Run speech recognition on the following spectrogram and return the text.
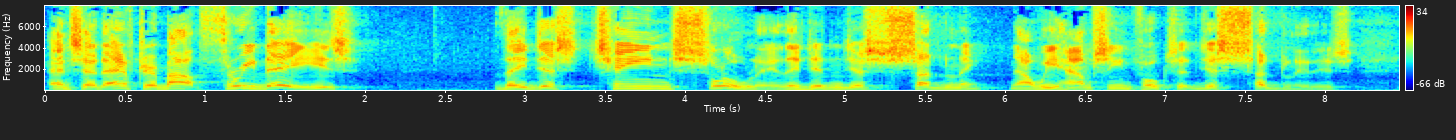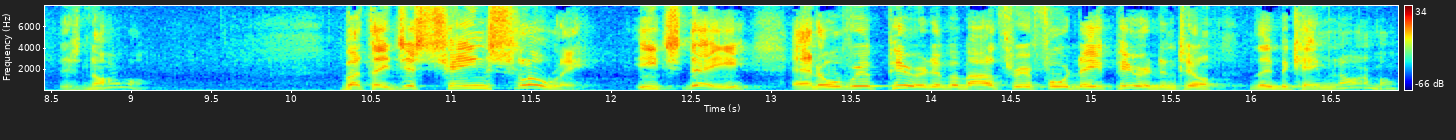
And said after about three days, they just changed slowly. They didn't just suddenly. Now, we have seen folks that just suddenly is, is normal. But they just changed slowly each day and over a period of about a three or four day period until they became normal.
